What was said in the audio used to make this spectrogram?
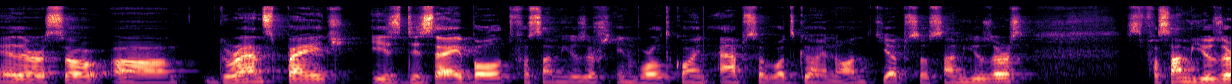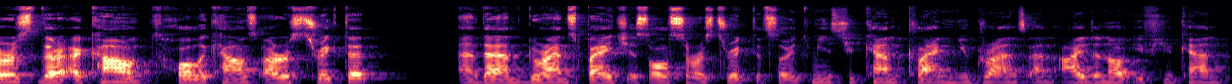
Hey there, so um, grants page is disabled for some users in WorldCoin app. So what's going on? Yep, so some users, for some users, their account, whole accounts are restricted and then grants page is also restricted. So it means you can't claim new grants and I don't know if you can,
